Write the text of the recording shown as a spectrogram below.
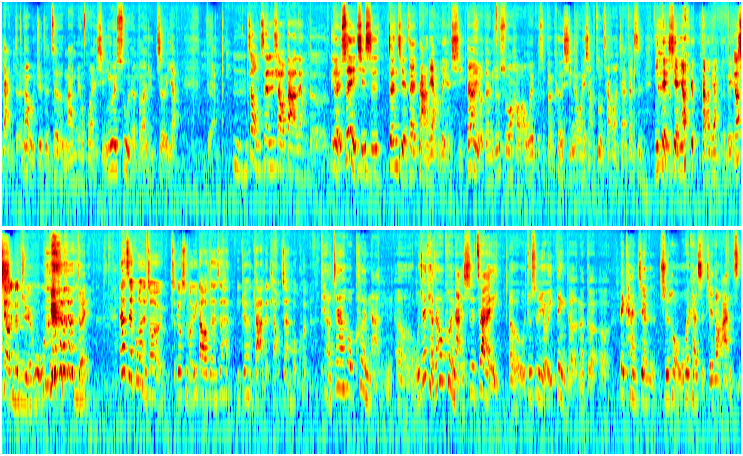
烂的，那我觉得这蛮没有关系，因为素人本来就这样。对啊，嗯，这种真的需要大量的。对，所以其实贞洁在大量练习。当然，有的人就是说，好啊，我也不是本科系，那我也想做插画家，但是你得先要有大量的练习，要先有一个觉悟。对。那这个过程中有有什么遇到真的是很你觉得很大的挑战或困难？挑战或困难，呃，我觉得挑战或困难是在呃，我就是有一定的那个被看见之后，我会开始接到案子。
